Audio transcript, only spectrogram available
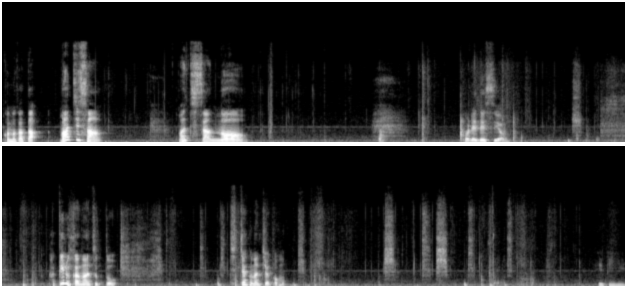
この方。マチさん。マチさんのこれですよ。かけるかな？ちょっと。ちっちゃくなっちゃうかも。ヘビ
